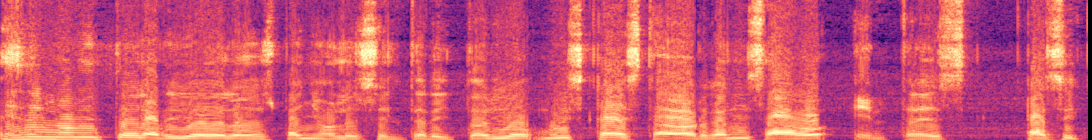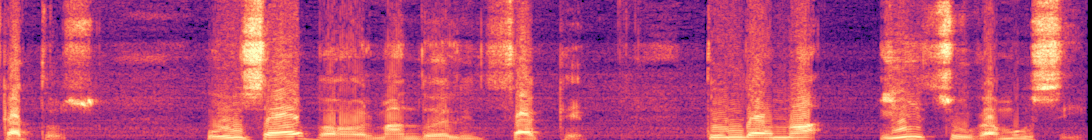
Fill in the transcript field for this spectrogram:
En el momento del arribo de los españoles, el territorio muisca estaba organizado en tres cacicatos, Unza bajo el mando del Saque, Tundama y Sugamusi.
